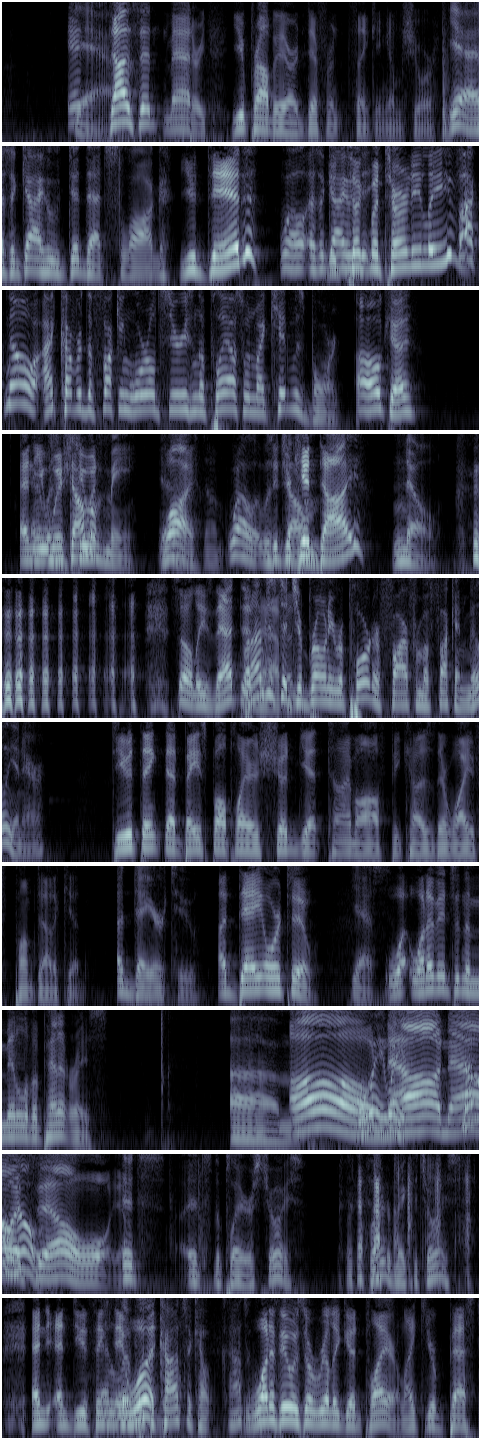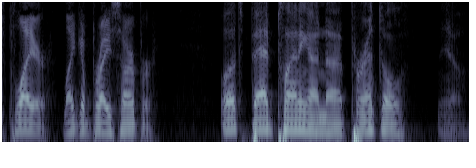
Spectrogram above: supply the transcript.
It yeah. doesn't matter. You probably are different thinking, I'm sure. Yeah, as a guy who did that slog. You did? Well, as a guy you who took did, maternity leave? Fuck no. I covered the fucking World Series in the playoffs when my kid was born. Oh, okay. And, and you it was wished dumb you would... of me. Yeah, Why? It well, it was Did dumb. your kid die? No. so at least that didn't But I'm just happen. a jabroni reporter far from a fucking millionaire. Do you think that baseball players should get time off because their wife pumped out a kid? A day or two a day or two. Yes. What what if it's in the middle of a pennant race? Um, oh, well, wait, wait. now now no, it's no. oh yeah. it's it's the player's choice. Let the player make the choice. And and do you think and they would? The consequ- consequences. what if it was a really good player, like your best player, like a Bryce Harper? Well, it's bad planning on uh, parental, you know,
